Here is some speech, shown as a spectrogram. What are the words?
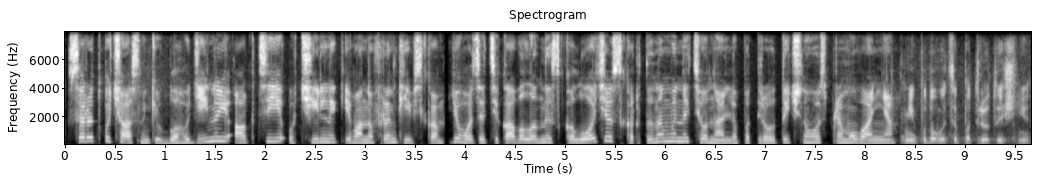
Серед учасників благодійної акції очільник Івано-Франківська. Його зацікавила низка лотів з картинами національно-патріотичного спрямування. Мені подобаються патріотичні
